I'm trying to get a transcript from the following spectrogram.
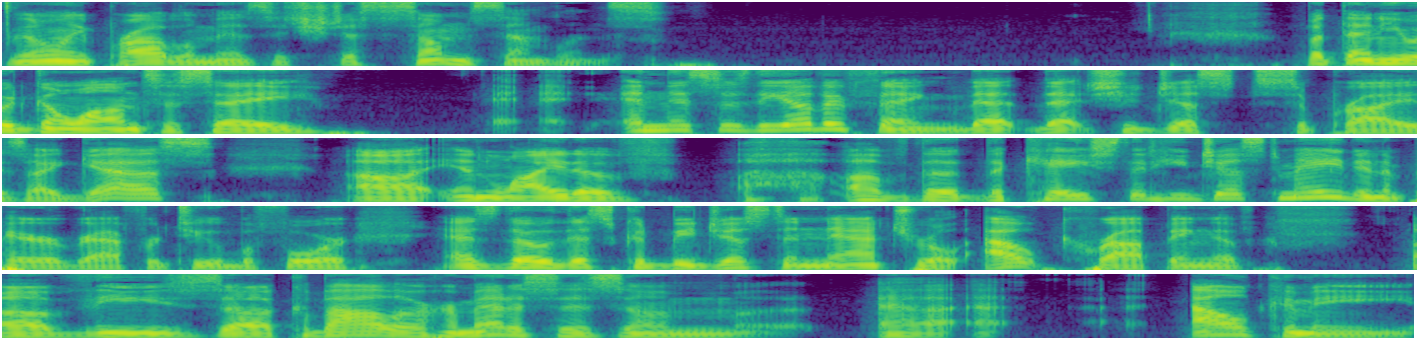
the only problem is it's just some semblance. But then he would go on to say, and this is the other thing that, that should just surprise, I guess, uh, in light of of the, the case that he just made in a paragraph or two before, as though this could be just a natural outcropping of of these uh, Kabbalah, Hermeticism, uh, alchemy,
